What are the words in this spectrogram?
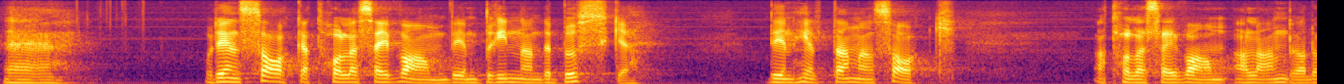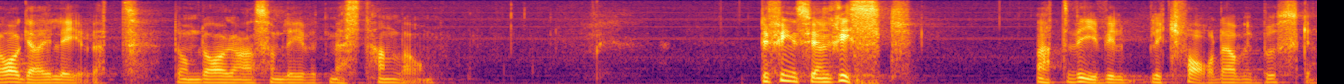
Eh, och det är en sak att hålla sig varm vid en brinnande buske. Det är en helt annan sak att hålla sig varm alla andra dagar i livet. De dagarna som livet mest handlar om. Det finns ju en risk att vi vill bli kvar där vid busken.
